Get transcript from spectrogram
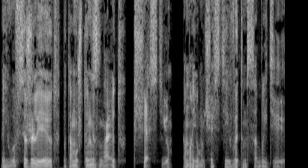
Его все жалеют, потому что не знают, к счастью, о моем участии в этом событии.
